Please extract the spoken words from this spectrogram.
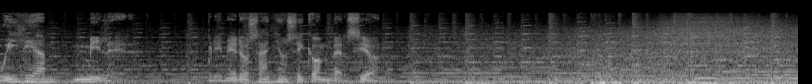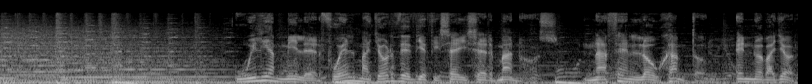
William Miller. Primeros años y conversión. William Miller fue el mayor de 16 hermanos. Nace en Lowhampton, en Nueva York.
